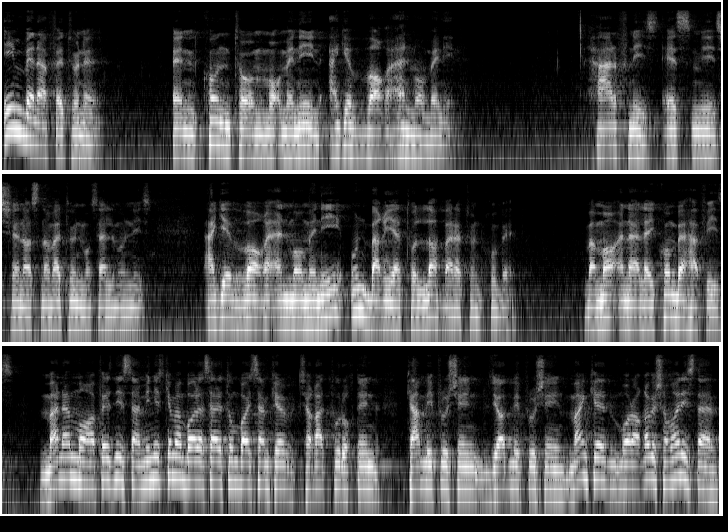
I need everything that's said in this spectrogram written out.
این به نفعتونه. ان کنتم مؤمنین. اگه واقعا مؤمنین. حرف نیست اسم نیست شناسنامتون مسلمون نیست. اگه واقعا مؤمنی اون بقیت الله براتون خوبه. و ما انا علیکم به حفیظ منم محافظ نیستم. این نیست که من بالا سرتون بایسم که چقدر فروختین کم میفروشین زیاد میفروشین. من که مراقب شما نیستم.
